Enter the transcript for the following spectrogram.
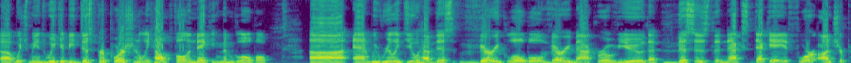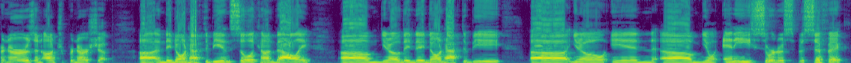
uh, which means we could be disproportionately helpful in making them global. Uh, and we really do have this very global, very macro view that this is the next decade for entrepreneurs and entrepreneurship. Uh, and they don't have to be in Silicon Valley. Um, you know, they, they don't have to be uh, you know, in um, you know any sort of specific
